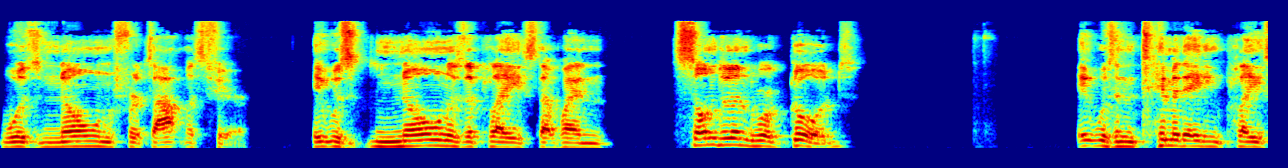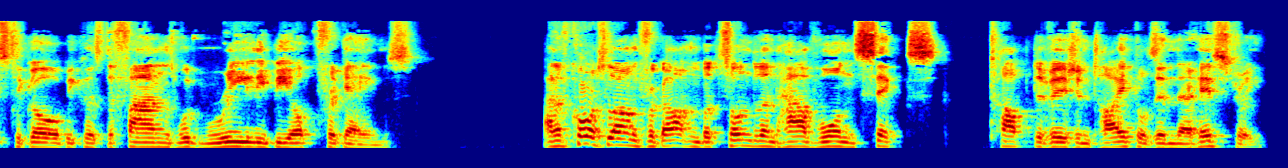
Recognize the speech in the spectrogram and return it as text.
was known for its atmosphere. It was known as a place that when Sunderland were good, it was an intimidating place to go because the fans would really be up for games. And of course, long forgotten, but Sunderland have won six top division titles in their history.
